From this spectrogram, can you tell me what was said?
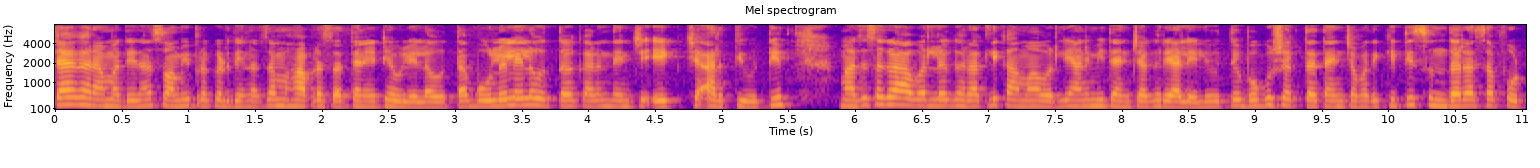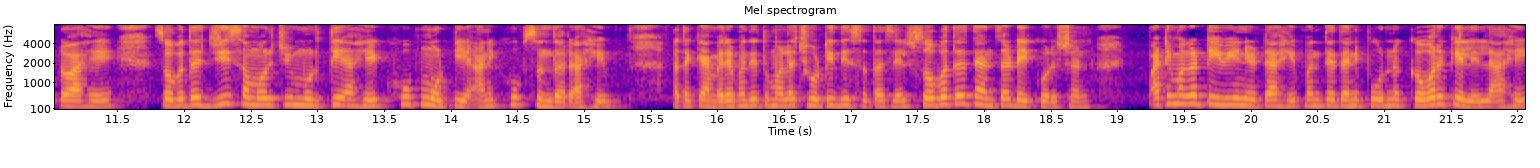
त्या घरामध्ये ना स्वामी प्रकट दिनाचा महाप्रसाद त्याने ठेवलेला होता. बोललेलं होतं कारण त्यांची एकची आरती होती. माझं सगळं आवरलं घरातली कामं आवरली आणि मी त्यांच्या घरी आलेले होते. बघू शकता त्यांच्यामध्ये किती सुंदर असा फोटो आहे. सोबतच जी समोरची मूर्ती आहे खूप मोठी आणि खूप सुंदर आहे. आता कॅमेऱ्यामध्ये तुम्हाला छोटी दिसत असेल. सोबतच त्यांचं डेकोरेशन. पाठीमागं टी व्ही युनिट आहे पण ते त्यांनी पूर्ण कवर केलेलं आहे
